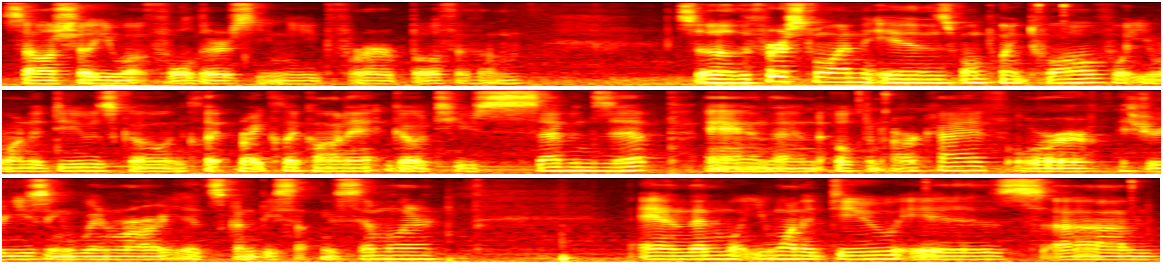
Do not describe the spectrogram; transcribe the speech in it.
So I'll show you what folders you need for both of them. So the first one is 1.12. What you want to do is go and click right click on it, go to 7-zip and then open archive or if you're using WinRAR it's going to be something similar. And then what you want to do is um,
